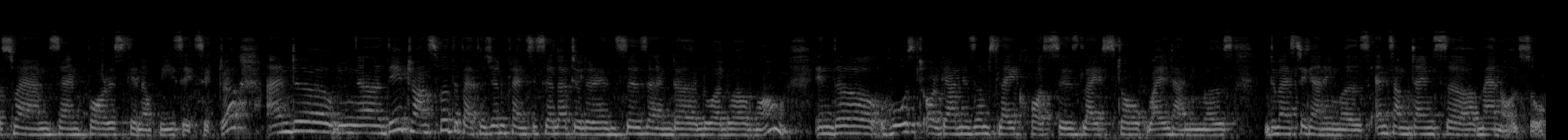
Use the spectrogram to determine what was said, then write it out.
swamps and forest canopies etc. And mm, they transfer the pathogen Francisella tularensis and Loa Loa worm in the host organisms like horses, livestock, wild animals, domestic animals and sometimes man also.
